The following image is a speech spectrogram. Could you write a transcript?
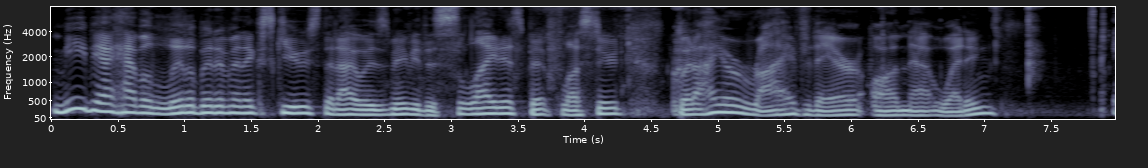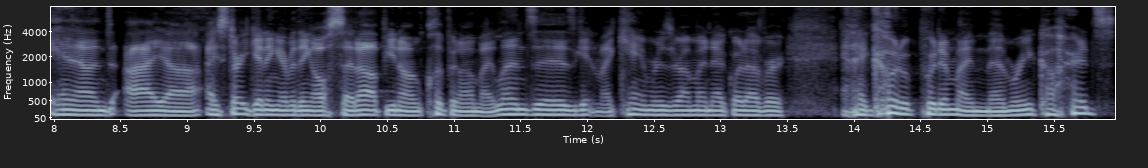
maybe I have a little bit of an excuse that I was maybe the slightest bit flustered, but I arrived there on that wedding and I uh, I start getting everything all set up. You know, I'm clipping on my lenses, getting my cameras around my neck, whatever. And I go to put in my memory cards,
